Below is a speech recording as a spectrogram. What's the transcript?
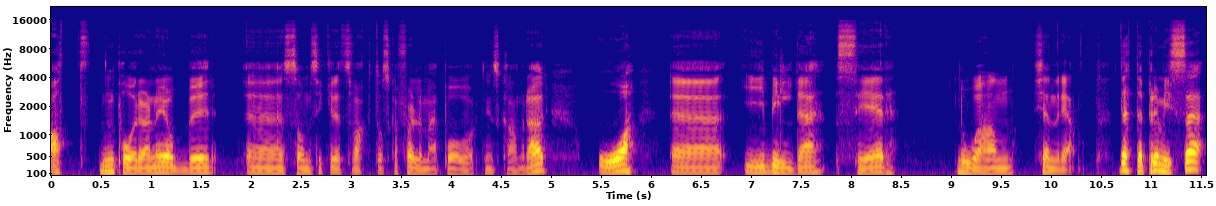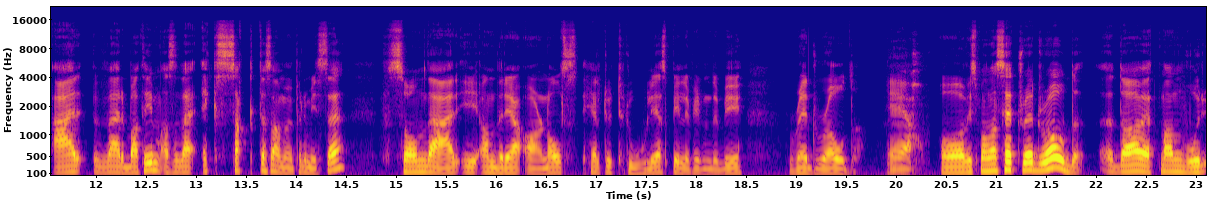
At den pårørende jobber eh, som sikkerhetsvakt og skal følge med på overvåkningskameraer, og eh, i bildet ser noe han kjenner igjen. Dette premisset er verbatim, altså det er eksakt det samme premisset som det er i Andrea Arnolds helt utrolige spillefilmdebut Red Road. Ja. Og hvis man har sett Red Road, da vet man hvor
